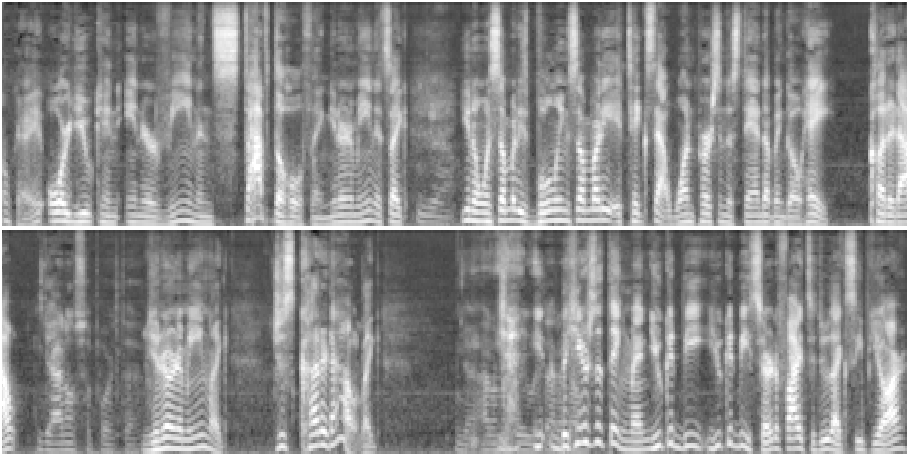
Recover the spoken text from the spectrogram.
okay or you can intervene and stop the whole thing you know what i mean it's like Yeah. you know when somebody's bullying somebody it takes that one person to stand up and go hey cut it out Yeah, I don't support that. you know what i mean like just cut it out like Yeah, I don't yeah, agree with that. at but all. here's the thing man you could be you could be certified to do like cpr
